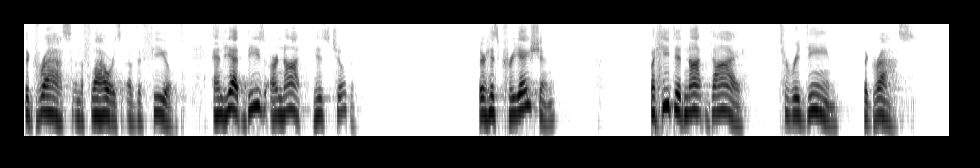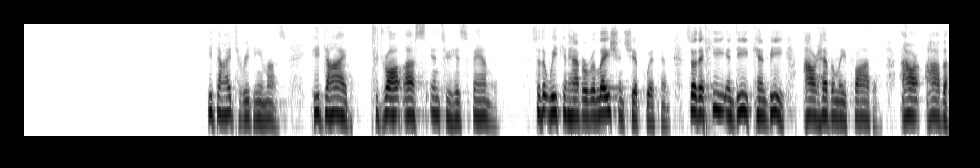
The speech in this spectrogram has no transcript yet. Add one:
the grass and the flowers of the field. And yet, these are not His children. They're His creation, but He did not die to redeem the grass He died to redeem us. He died to draw us into his family so that we can have a relationship with him, so that he indeed can be our heavenly Father, our Abba.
